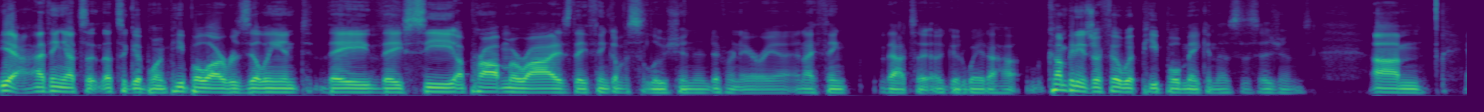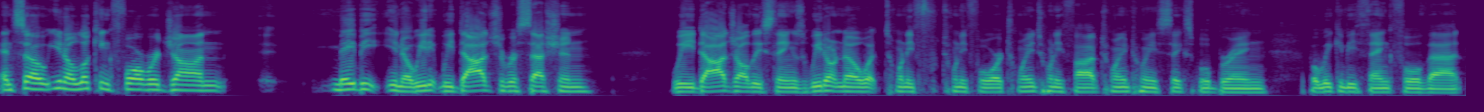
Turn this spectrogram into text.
Yeah, I think that's a, that's a good point. People are resilient. They they see a problem arise, they think of a solution in a different area, and I think that's a, a good way to. Companies are filled with people making those decisions. Um, and so, you know, looking forward, John, maybe you know we we dodged a recession, we dodge all these things. We don't know what 2024, 2025, 2026 will bring, but we can be thankful that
